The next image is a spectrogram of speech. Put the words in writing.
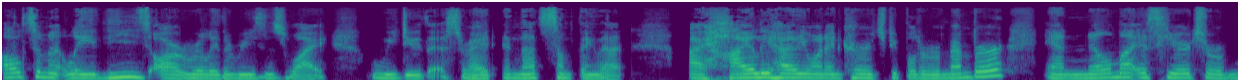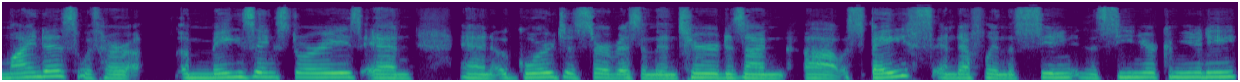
ultimately these are really the reasons why we do this right? And that's something that I highly, highly want to encourage people to remember. And Nylma is here to remind us with her amazing stories and and a gorgeous service in the interior design uh, space and definitely in the senior, the senior community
